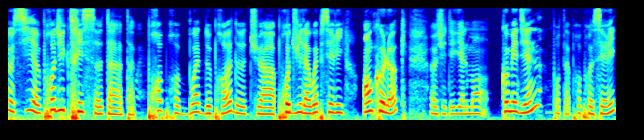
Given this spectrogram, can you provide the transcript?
Aussi euh, productrice. Tu as ta propre boîte de prod. Tu as produit la web série En coloc. Euh, J'étais également comédienne pour ta propre série.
